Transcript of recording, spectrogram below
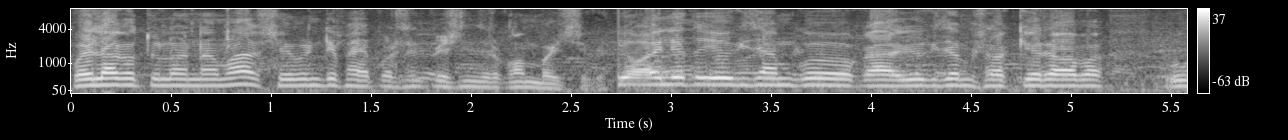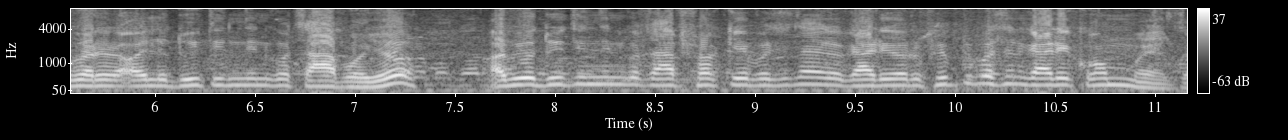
पहिलाको तुलनामा सेभेन्टी फाइभ पर्सेन्ट पेसेन्जर कम भइसक्यो। यो अहिले त यो इक्जामको का यो इक्जाम सकिएर अब उ गरेर अहिले दुई तिन दिनको चाप हो यो। अब यो दुई तिन दिनको चाप सकिएपछि चाहिँ गाडीहरू फिफ्टी पर्सेन्ट गाडी कम भइहाल्छ।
